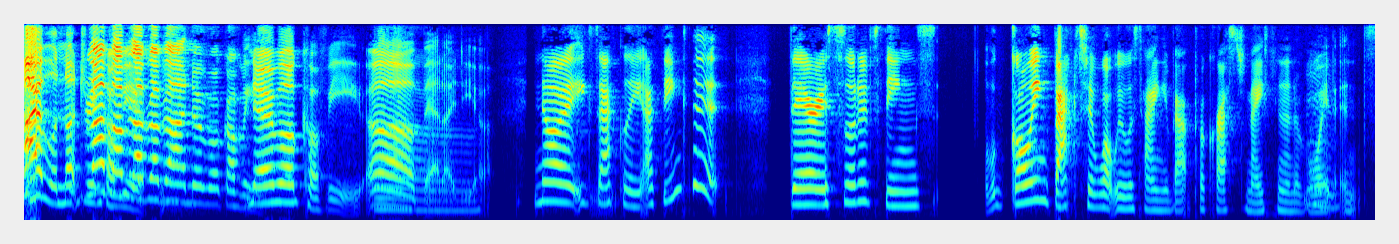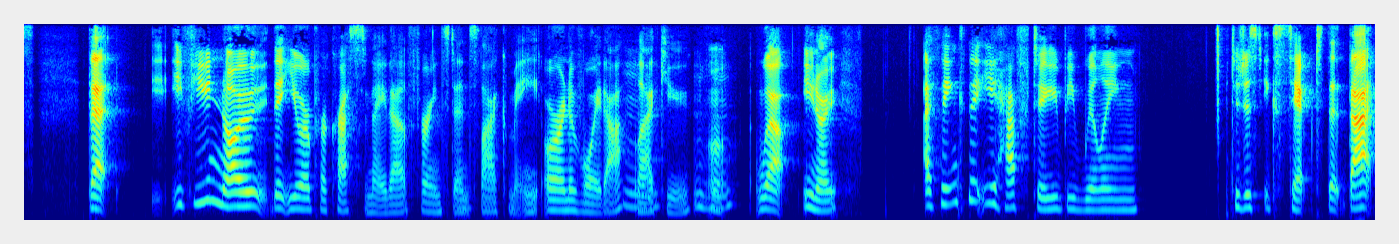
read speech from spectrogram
I will not drink blah, coffee. blah. Blah, blah, blah. No more coffee. No more coffee. Oh, bad Oh. idea. No, exactly. I think that there is sort of things going back to what we were saying about procrastination and mm. avoidance that if you know that you're a procrastinator, for instance, like me, or an avoider mm. like you, or- well, you know, I think that you have to be willing to just accept that that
